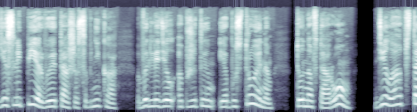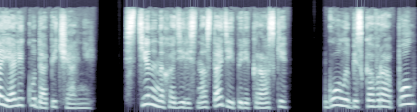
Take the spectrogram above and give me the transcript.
Если первый этаж особняка выглядел обжитым и обустроенным, то на втором дела обстояли куда печальней. Стены находились на стадии перекраски. Голый без ковра пол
